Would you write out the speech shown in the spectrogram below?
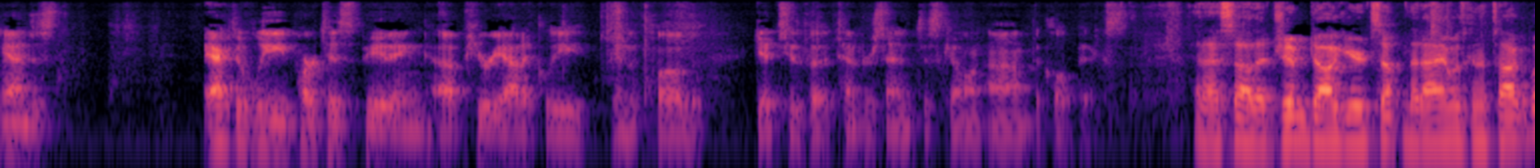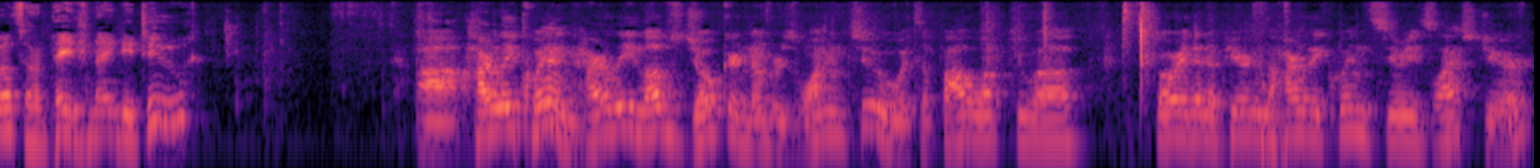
yeah, just actively participating uh, periodically in the club gets you the 10% discount on the club picks. And I saw that Jim dog eared something that I was going to talk about. So on page 92, Uh, Harley Quinn. Harley Loves Joker numbers one and two. It's a follow up to a story that appeared in the Harley Quinn series last year.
